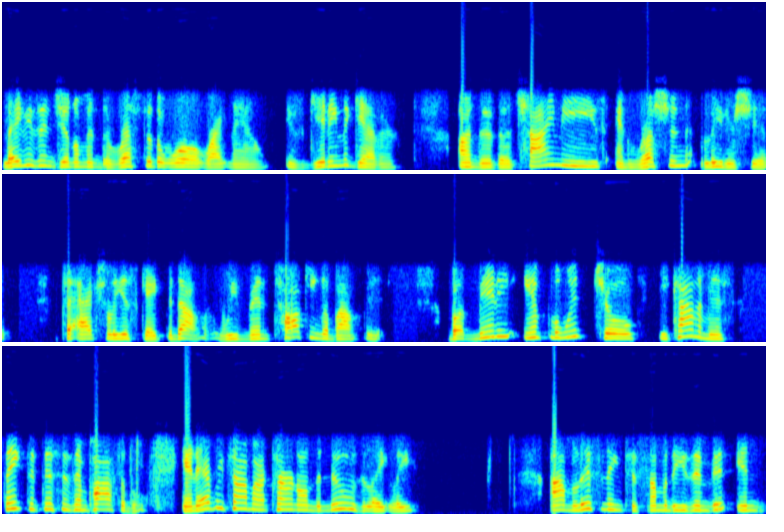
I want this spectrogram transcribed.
Ladies and gentlemen, the rest of the world right now is getting together under the Chinese and Russian leadership to actually escape the dollar. We've been talking about this, but many influential economists think that this is impossible. And every time I turn on the news lately, I'm listening to some of these in,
